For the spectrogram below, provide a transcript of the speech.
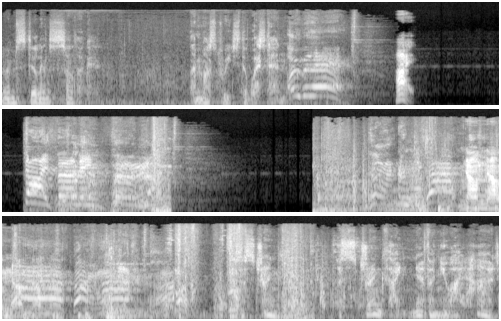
I'm still in Southwark. I must reach the West End. Over there! Hi. Die, vermin! Nom nom nom nom nom. There's a strength. A strength I never knew I had.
